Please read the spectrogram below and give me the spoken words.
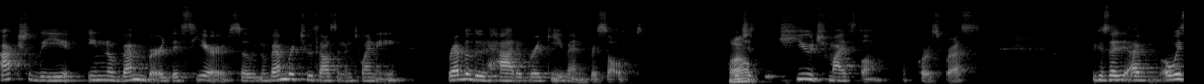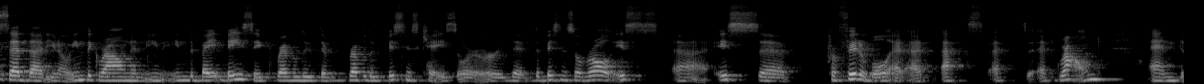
actually in November this year, so November 2020, Revolut had a break even result, wow. which is a huge milestone, of course, for us. Because I, have always said that, you know, in the ground and in, in the ba- basic Revolut, the Revolut business case or, or the, the business overall is uh, is uh, profitable at, at, at, at, at ground. And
